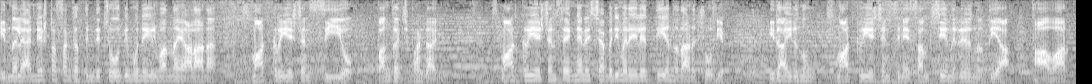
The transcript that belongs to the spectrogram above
ഇന്നലെ അന്വേഷണ സംഘത്തിന്റെ ചോദ്യമുനയിൽ വന്നയാളാണ് smart creation CEO Pankaj Bhandari. Smart creations എങ്ങനെ ശബരിമലയിൽ എത്തി എന്നതാണ് ചോദ്യം. ഇതായിരുന്നു സ്മാർട്ട് ക്രിയേഷൻസിനെ സംശയം നിർത്തിയ ആ വാർത്ത.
